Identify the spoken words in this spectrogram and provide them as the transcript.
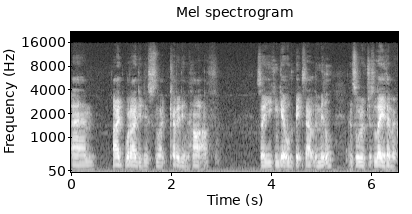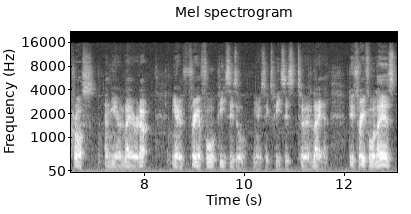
Um, I what I did is like cut it in half, so you can get all the bits out the middle and sort of just lay them across and you know layer it up you know three or four pieces or you know six pieces to a layer. Do three or four layers,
